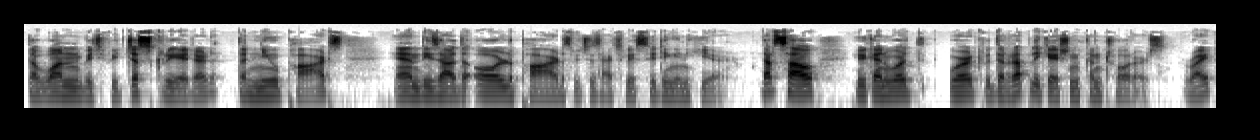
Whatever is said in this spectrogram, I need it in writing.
the one which we just created the new pods and these are the old pods which is actually sitting in here. That's how you can work work with the replication controllers right?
